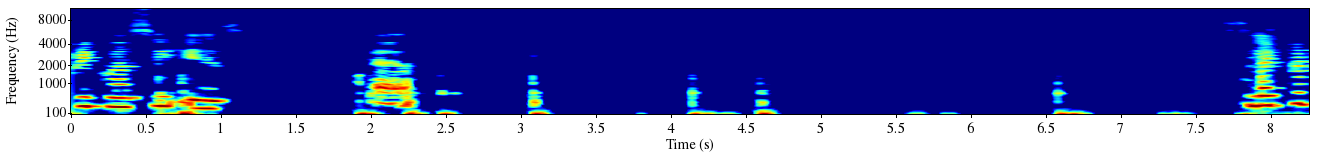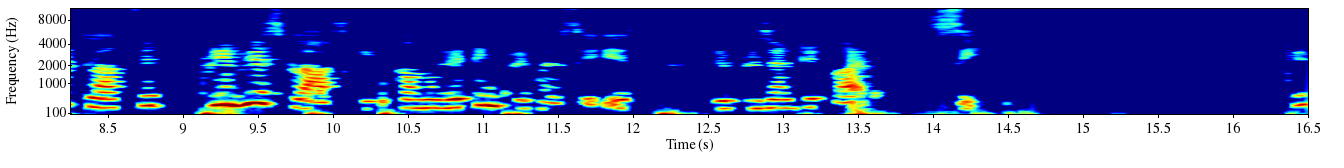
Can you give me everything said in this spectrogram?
frequency is F selected class से प्रीवियस क्लास की cumulating frequency is represented by C. Okay.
